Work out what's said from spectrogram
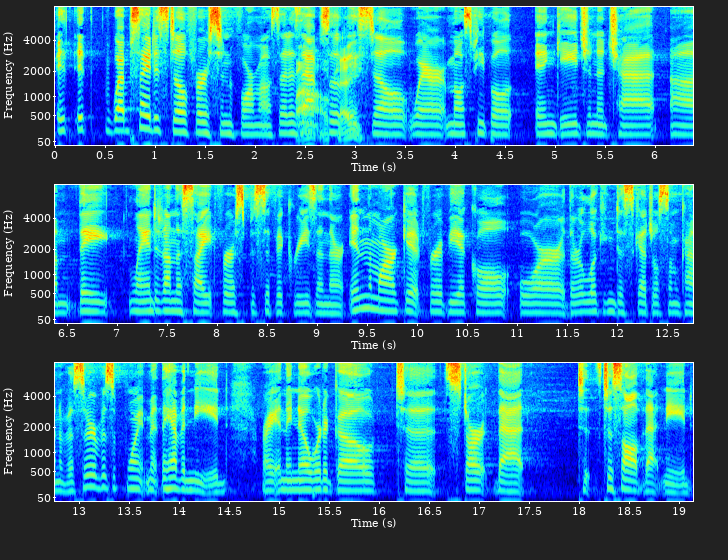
It, it website is still first and foremost. That is Wow, absolutely okay. still where most people engage in a chat. Um, they landed on the site for a specific reason. They're in the market for a vehicle, or they're looking to schedule some kind of a service appointment. They have a need, right, and they know where to go to start that to, to solve that need.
